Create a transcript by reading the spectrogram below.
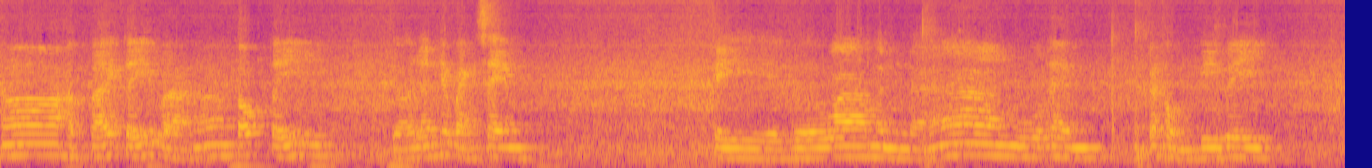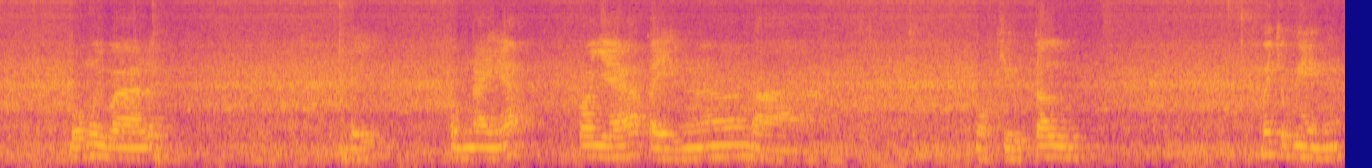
nó thực tế tí và nó tốt tí gửi đến các bạn xem. Thì vừa qua mình đã mua thêm cái thùng PV 43 lít. Thì thùng này á, có giá tiền là một triệu tư, mấy chục ngàn á.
